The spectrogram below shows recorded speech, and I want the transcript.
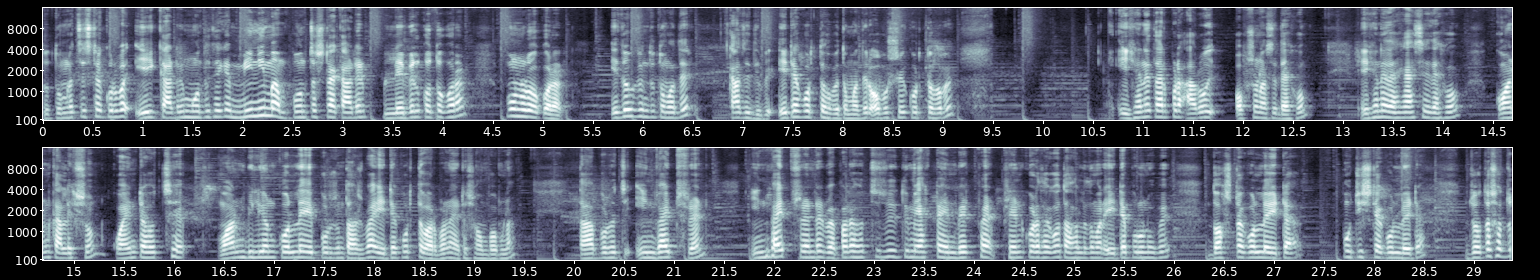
তো তোমরা চেষ্টা করবে এই কার্ডের মধ্যে থেকে মিনিমাম পঞ্চাশটা কার্ডের লেভেল কত করার? পনেরো করার। এতেও কিন্তু তোমাদের কাজে দিবে। এটা করতে হবে তোমাদের, অবশ্যই করতে হবে। এখানে তারপর আরও অপশন আছে, দেখো। এখানে দেখা আছে দেখো কয়েন কালেকশন কয়েনটা হচ্ছে ওয়ান বিলিয়ন করলে এ পর্যন্ত আসবা। এটা করতে পারবা না, এটা সম্ভব না। তারপর হচ্ছে ইনভাইট ফ্রেন্ড ইনভাইট ফ্রেন্ডের ব্যাপারে হচ্ছে যদি তুমি একটা ইনভাইট ফ্রেন্ড করে থাকো, তাহলে তোমার এটা পূরণ হবে। দশটা করলে এটা। পঁচিশটা করলে এটা। যথাসাধ্য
